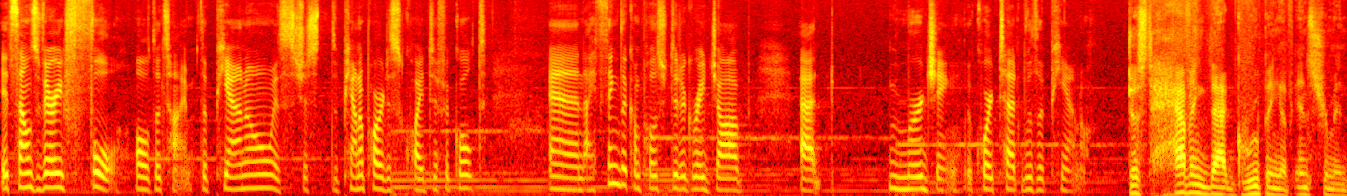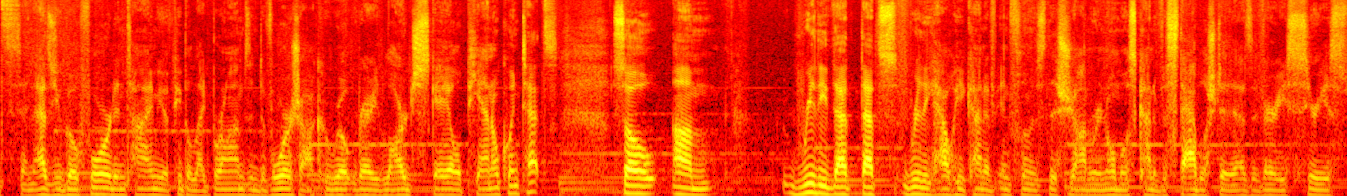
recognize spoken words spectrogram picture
it sounds very full all the time. The piano is just, the piano part is quite difficult. And I think the composer did a great job at merging the quartet with the piano. Just having that grouping of instruments, and as you go forward in time, you have people like Brahms and Dvorak who wrote very large-scale piano quintets. So um, really that that's really how he kind of influenced this genre and almost kind of established it as a very serious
